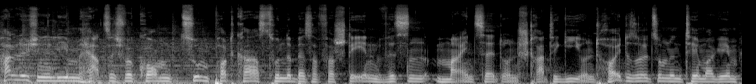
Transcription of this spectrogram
Hallöchen, ihr Lieben, herzlich willkommen zum Podcast Hunde besser verstehen, Wissen, Mindset und Strategie. Und heute soll es um ein Thema gehen,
